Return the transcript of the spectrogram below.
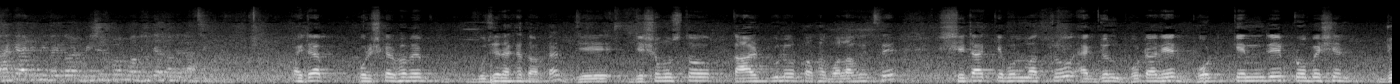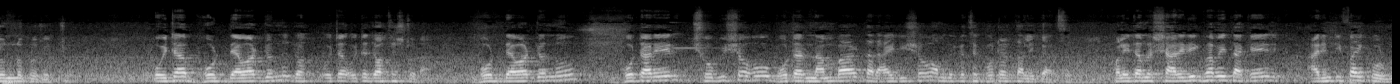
তাকে আইডেন্টিফাই করার বিশেষ কোনো পদ্ধতি আছে এটা পরিষ্কারভাবে বুঝে রাখা দরকার যে যে সমস্ত কার্ডগুলোর কথা বলা হয়েছে, সেটা কেবলমাত্র একজন ভোটারের ভোট কেন্দ্রে প্রবেশের জন্য প্রযোজ্য। ওইটা ভোট দেওয়ার জন্য ওইটা ওইটা যথেষ্ট না। ভোট দেওয়ার জন্য ভোটারের ছবিসহ, ভোটার নাম্বার, তার আইডি সহ আমাদের কাছে ভোটার তালিকা আছে। ফলে এটা আমরা শারীরিকভাবেই তাকে আইডেন্টিফাই করব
